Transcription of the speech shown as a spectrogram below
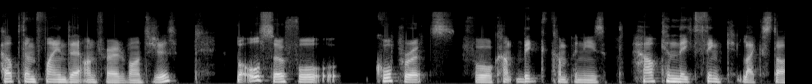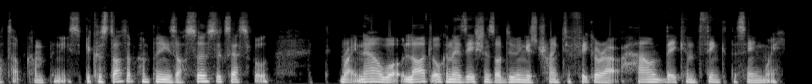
help them find their unfair advantages, but also for corporates, for com- big companies, how can they think like startup companies? Because startup companies are so successful. Right now, what large organizations are doing is trying to figure out how they can think the same way.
